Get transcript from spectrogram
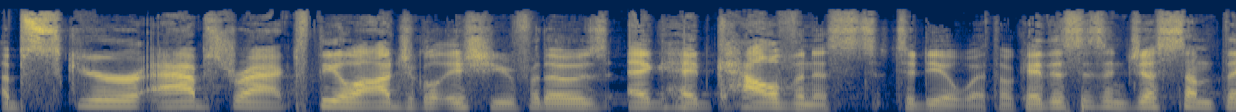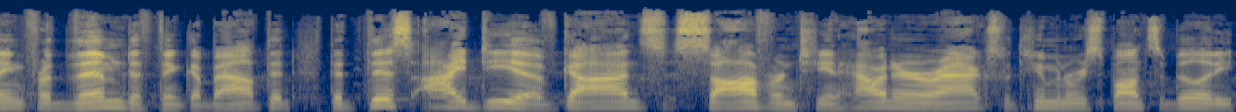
obscure, abstract theological issue for those egghead Calvinists to deal with. Okay, this isn't just something for them to think about, that, that this idea of God's sovereignty and how it interacts with human responsibility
